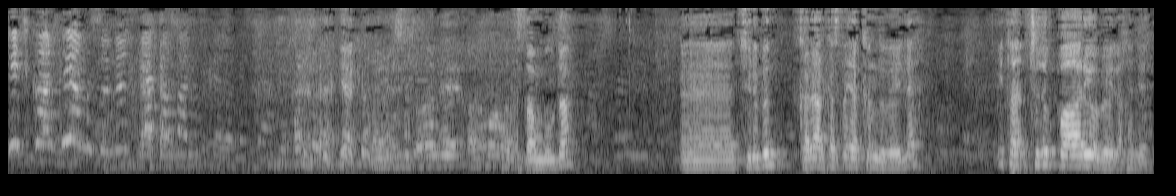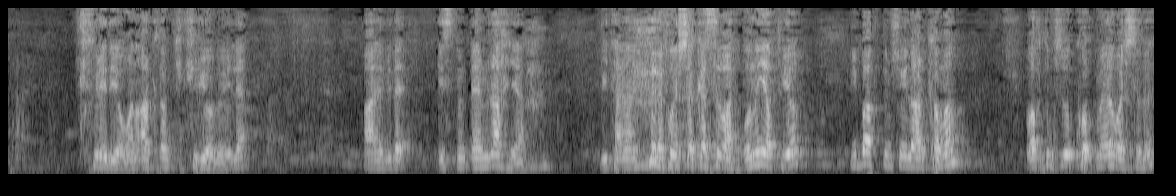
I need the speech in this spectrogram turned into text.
Hiç korkuyor musunuz? Ya kafanız. İstanbul'da. Ee, tribün kale arkasına yakındı böyle. Bir tane çocuk bağırıyor böyle hani. Küfür ediyor bana arkadan tükürüyor böyle. Hani bir de ismim Emrah ya. Bir tane telefon şakası var. Onu yapıyor. Bir baktım şöyle arkama. Baktım su kokmaya başladı.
